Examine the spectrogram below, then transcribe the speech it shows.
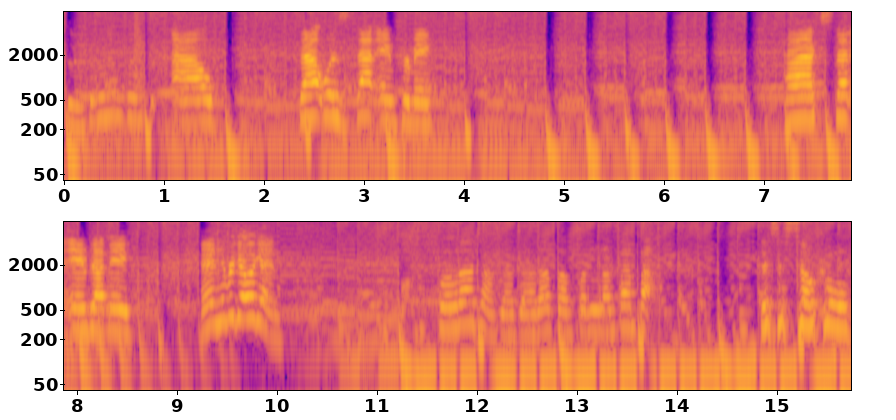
Bloom, bloom, bloom, bloom. Ow. That was, that aimed for me. Hacks, that aimed at me. And here we go again. This is so cool.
